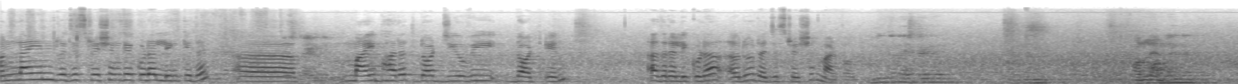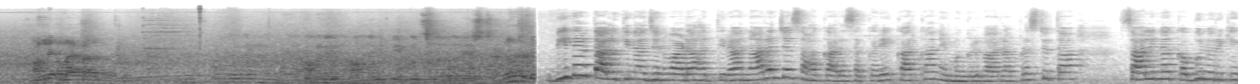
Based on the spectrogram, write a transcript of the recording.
ಆನ್ಲೈನ್ ರಿಜಿಸ್ಟ್ರೇಷನ್ಗೆ ಕೂಡ ಲಿಂಕ್ ಇದೆ. My Bharat dot G O V dot in ಅದರಲ್ಲಿ ಕೂಡ ಅವರು ರಿಜಿಸ್ಟ್ರೇಷನ್ ಮಾಡಬಾರ್ದು ಬೀದರ್ ತಾಲೂಕಿನ ಜನವಾಡ ಹತ್ತಿರ ನಾರಂಜ ಸಹಕಾರ ಸಕ್ಕರೆ ಕಾರ್ಖಾನೆ ಮಂಗಳವಾರ ಪ್ರಸ್ತುತ ಸಾಲಿನ ಕಬ್ಬು ನುರಿಕೆ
